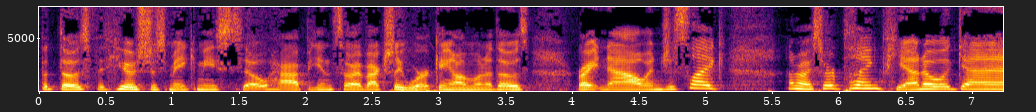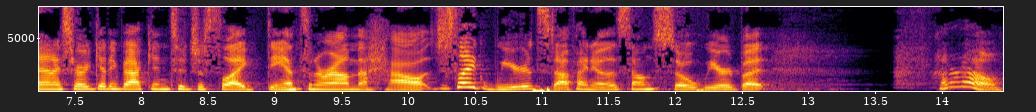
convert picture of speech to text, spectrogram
but those videos just make me so happy and so I'm actually working on one of those right now and just like I don't know, I started playing piano again. I started getting back into just like dancing around the house, just like weird stuff. I know this sounds so weird, but I don't know.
